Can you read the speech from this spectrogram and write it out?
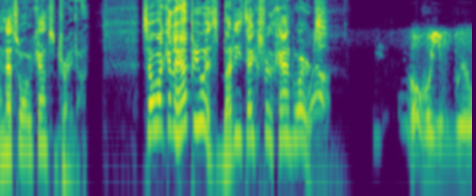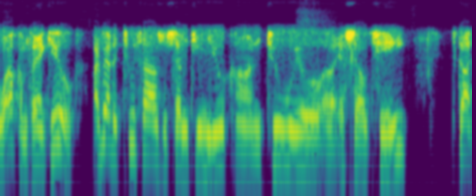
and that's what we concentrate on. So, what can I help you with, buddy? Thanks for the kind words. Well, Oh, well, you, you're welcome. Thank you. I've got a 2017 Yukon two-wheel uh, SLT. It's got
